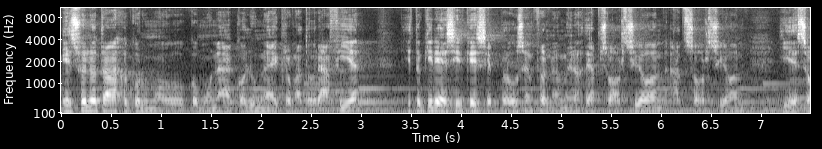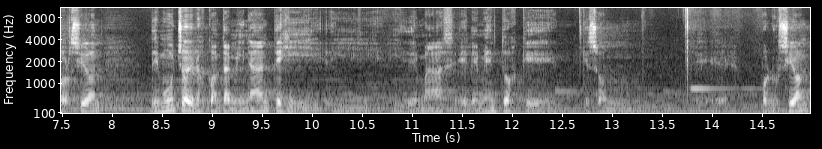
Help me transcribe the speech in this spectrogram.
El suelo trabaja como, como una columna de cromatografía. Esto quiere decir que se producen fenómenos de absorción, absorción y desorción de muchos de los contaminantes y, demás elementos que, son eh, polución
